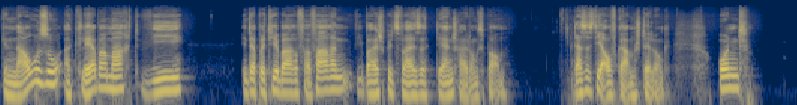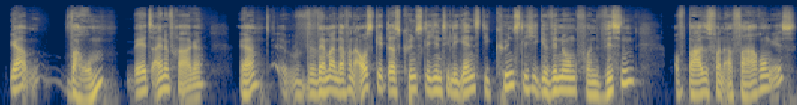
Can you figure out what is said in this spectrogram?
genauso erklärbar macht wie interpretierbare Verfahren, wie beispielsweise der Entscheidungsbaum. Das ist die Aufgabenstellung. Und ja, warum? Wäre jetzt eine Frage. Ja, wenn man davon ausgeht, dass künstliche Intelligenz die künstliche Gewinnung von Wissen auf Basis von Erfahrung ist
